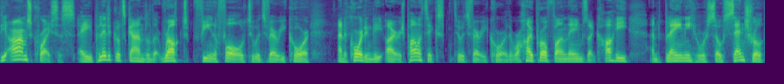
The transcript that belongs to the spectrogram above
the arms crisis, a political scandal that rocked Fianna Fáil to its very core and accordingly Irish politics to its very core. There were high profile names like Haughey and Blaney who were so central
